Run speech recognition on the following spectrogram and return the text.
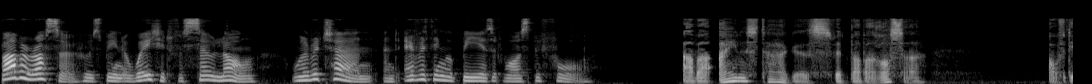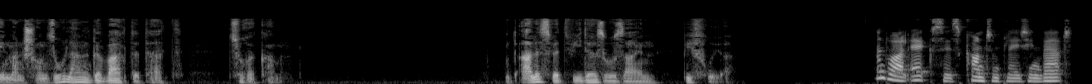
Barbarossa, who's been awaited for so long, will return and everything will be as it was before. Aber eines Tages wird Barbarossa, auf den man schon so lange gewartet hat, zurückkommen. Und alles wird wieder so sein wie früher. And while Ex is contemplating that,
